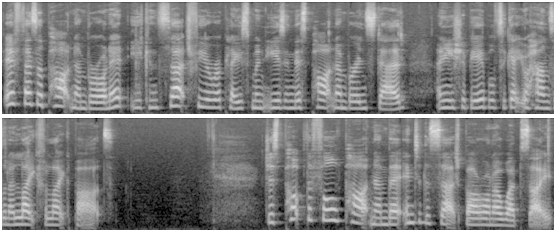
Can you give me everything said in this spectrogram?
If there's a part number on it, you can search for your replacement using this part number instead, and you should be able to get your hands on a like-for-like -like part. Just pop the full part number into the search bar on our website.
